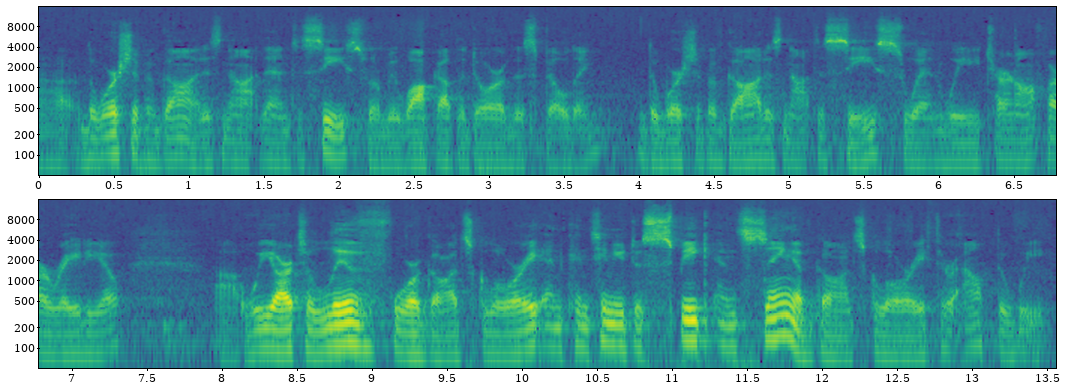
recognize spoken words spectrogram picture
Uh, the worship of God is not then to cease when we walk out the door of this building. The worship of God is not to cease when we turn off our radio. Uh, we are to live for God's glory and continue to speak and sing of God's glory throughout the week.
